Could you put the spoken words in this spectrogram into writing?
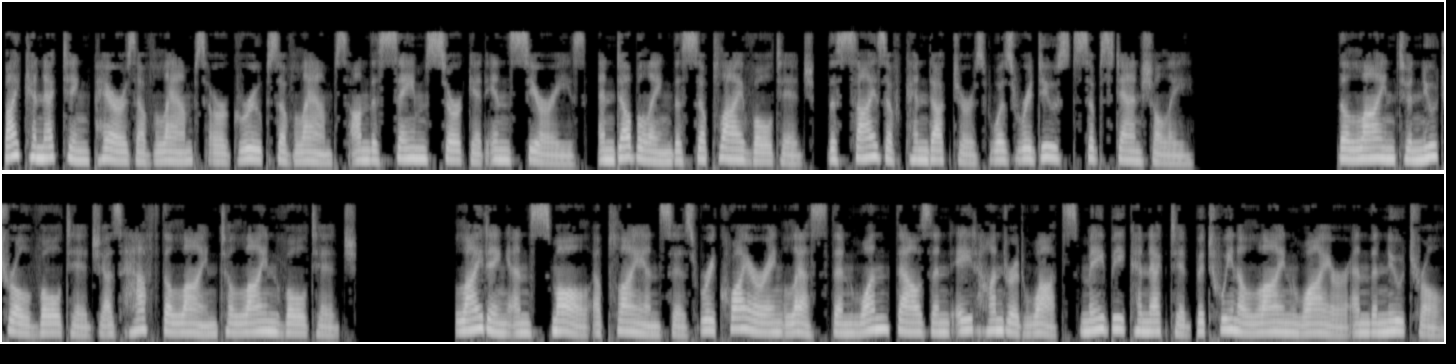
By connecting pairs of lamps or groups of lamps on the same circuit in series, and doubling the supply voltage, the size of conductors was reduced substantially. The line-to-neutral voltage is half the line-to-line -line voltage. Lighting and small appliances requiring less than 1800 watts may be connected between a line wire and the neutral.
